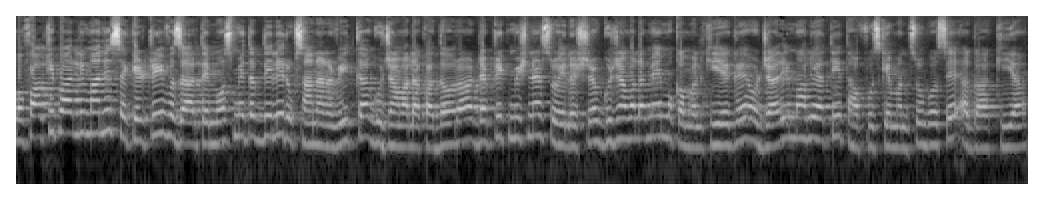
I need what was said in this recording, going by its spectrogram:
वफाकी पार्लिमानी सेक्रेटरी वजारत मौसमी तब्दीली रुखसाना नवीद का गुजावाला का दौरा डिप्टी कमिश्नर सोहेल अशरफ गुजावाला में मुकम्मल किए गए और जारी माहौलियाती तहफ़ के मनसूबों से आगाह किया।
